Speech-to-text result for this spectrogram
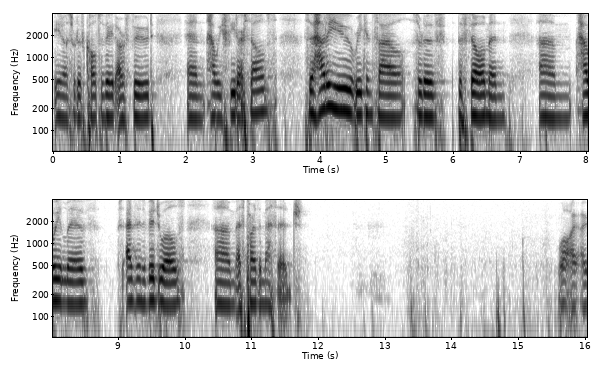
you know, sort of cultivate our food, and how we feed ourselves? So, how do you reconcile sort of the film and um, how we live as individuals um, as part of the message. Well, I, I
